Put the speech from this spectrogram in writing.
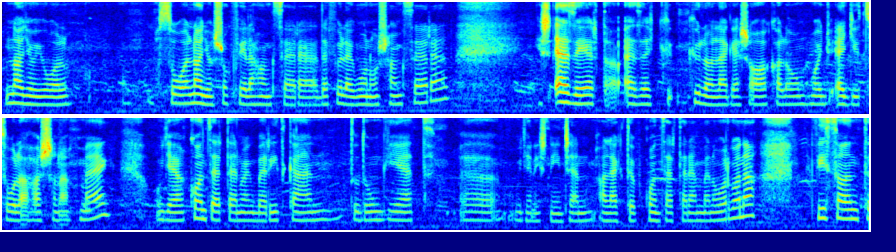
nagyon jól szól, nagyon sokféle hangszerrel, de főleg vonós hangszerrel, és ezért ez egy különleges alkalom, hogy együtt szólalhassanak meg. Ugye a koncerttermekben ritkán tudunk ilyet ugyanis nincsen a legtöbb koncertteremben orgona, viszont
